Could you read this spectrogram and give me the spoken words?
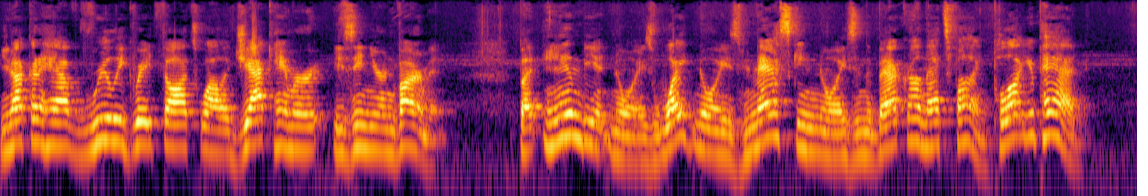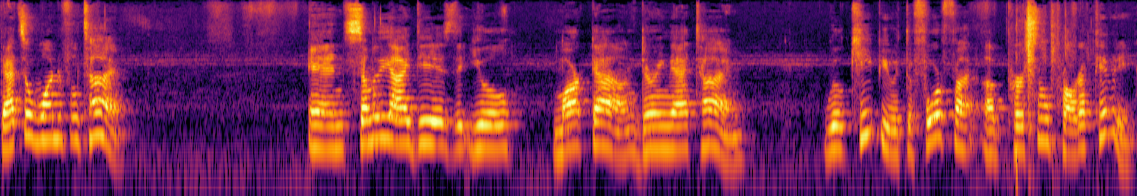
You're not going to have really great thoughts while a jackhammer is in your environment. But ambient noise, white noise, masking noise in the background, that's fine. Pull out your pad. That's a wonderful time. And some of the ideas that you'll mark down during that time will keep you at the forefront of personal productivity.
